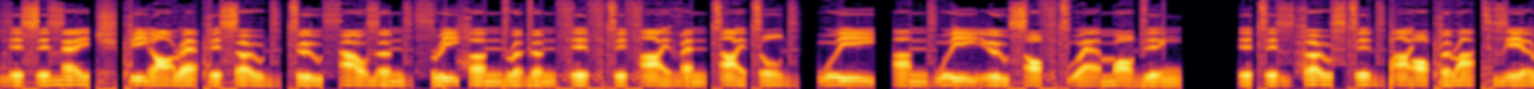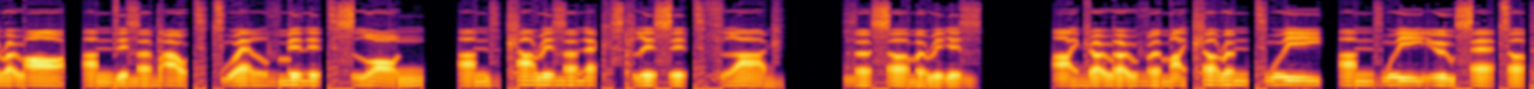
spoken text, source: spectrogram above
This is HPR episode 2355 entitled Wii and Wii U Software Modding. It is hosted by Operat Zero R and is about 12 minutes long and carries an explicit flag. The summary is I go over my current Wii and Wii U setup.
